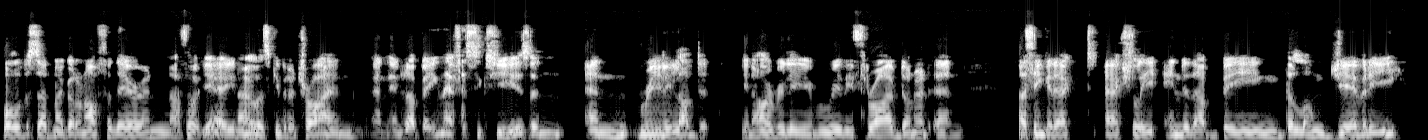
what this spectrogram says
all of a sudden, I got an offer there, and I thought, yeah, you know, let's give it a try, and, and ended up being there for six years, and and really loved it. You know, I really really thrived on it, and I think it act, actually ended up being the longevity.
